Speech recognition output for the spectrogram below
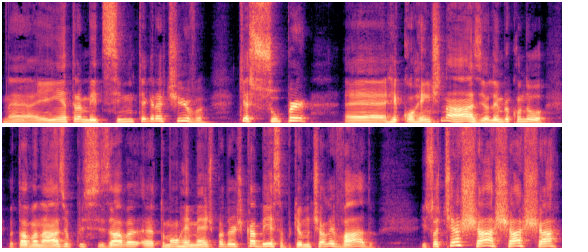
né? Aí entra a medicina integrativa, que é super é, recorrente na Ásia. Eu lembro quando eu estava na Ásia, eu precisava é, tomar um remédio para dor de cabeça, porque eu não tinha levado. E só tinha chá, chá, chá.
